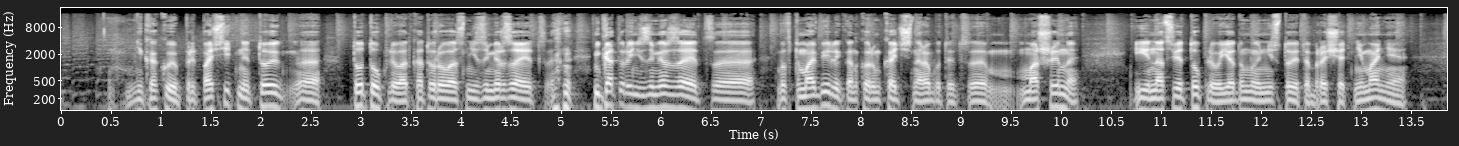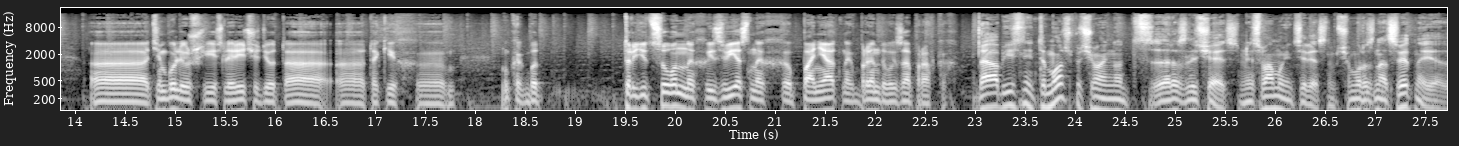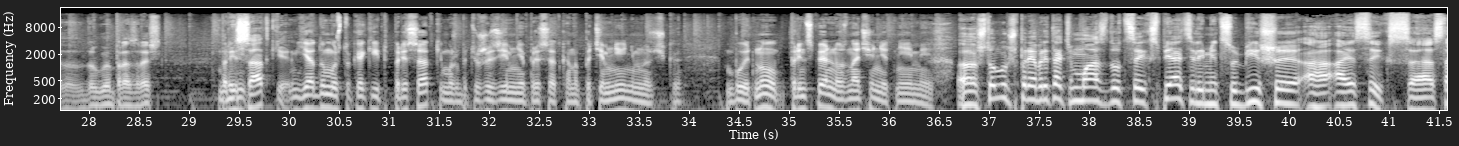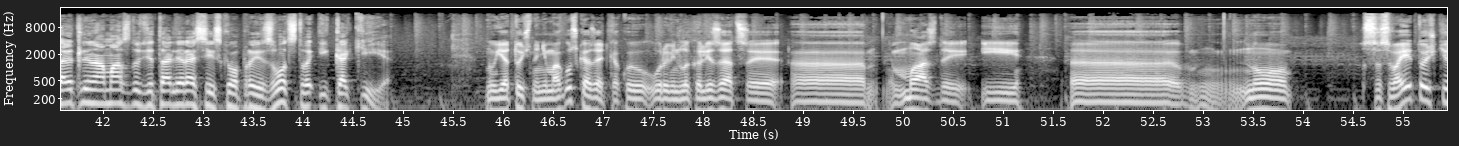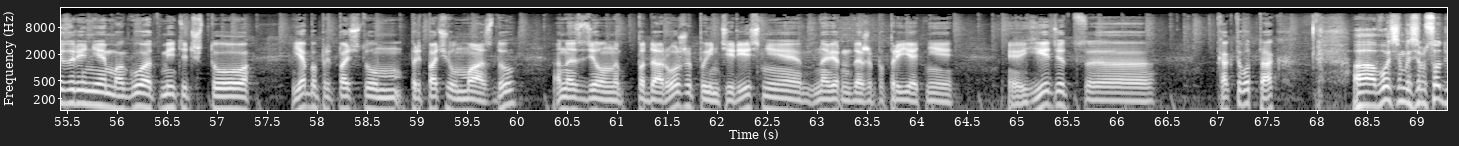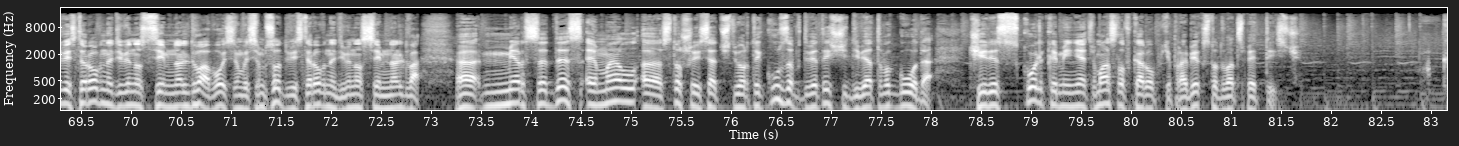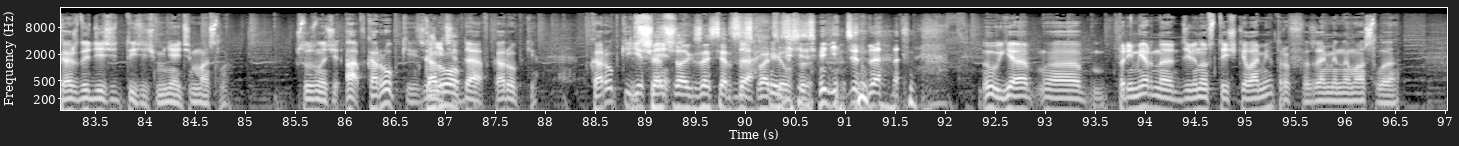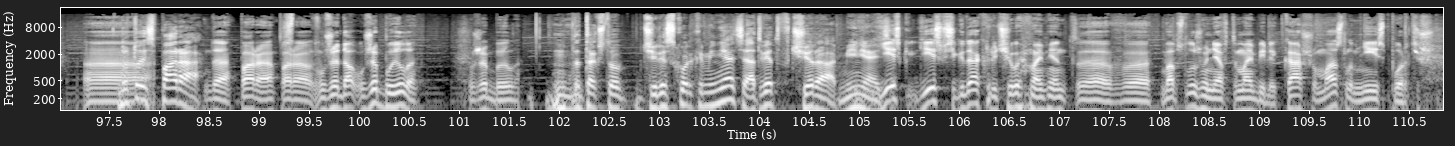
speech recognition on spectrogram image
Никакое предпочтительное, то, э, то топливо, от которого вас не замерзает, которое не замерзает э, в автомобиле, которым качественно работает э, машина. И на цвет топлива, я думаю, не стоит обращать внимание. Тем более уж, если речь идет о, таких, ну, как бы традиционных, известных, понятных брендовых заправках. Да, объяснить ты можешь, почему они различаются? Мне самому интересно, почему разноцветные, а другой прозрачный? Присадки? Я думаю, что какие-то присадки, может быть, уже зимняя присадка, она потемнее немножечко будет. Ну, принципиального значения это не имеет. А, что лучше приобретать, Mazda CX-5 или Mitsubishi ASX? А, ставят ли на Mazda детали российского производства и какие? Ну, я точно не могу сказать, какой уровень локализации э, Mazda и... Э, но со своей точки зрения могу отметить, что я бы предпочел, предпочел Мазду. Она сделана подороже, поинтереснее, наверное, даже поприятнее э, едет. Э, как-то вот так. 8 800 200 ровно 9702. 8 800 200 ровно 9702. Мерседес МЛ 164 кузов 2009 года. Через сколько менять масло в коробке? Пробег 125 тысяч. Каждые 10 тысяч меняйте масло. Что значит? А, в коробке, извините, Коробка. да, в коробке. В коробке, если... Сейчас человек за сердце да, схватился. Извините, да. Ну, я э, примерно 90 тысяч километров замена масла. Э, ну, то есть пора. Да, пора, пора. Уже, да, уже было. Уже было. Да, так что через сколько менять? Ответ вчера. Меняйте. Есть, есть всегда ключевой момент э, в, в обслуживании автомобиля. Кашу маслом не испортишь.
